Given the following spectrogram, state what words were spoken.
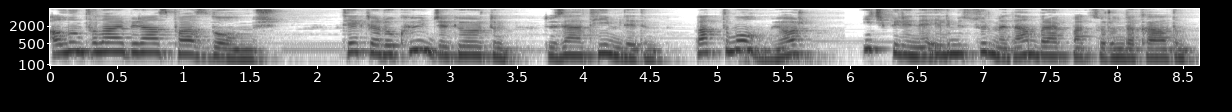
Alıntılar biraz fazla olmuş. Tekrar okuyunca gördüm, düzelteyim dedim. Baktım olmuyor, hiçbirine elimi sürmeden bırakmak zorunda kaldım.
